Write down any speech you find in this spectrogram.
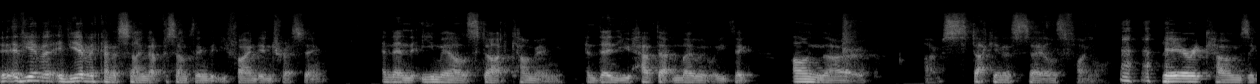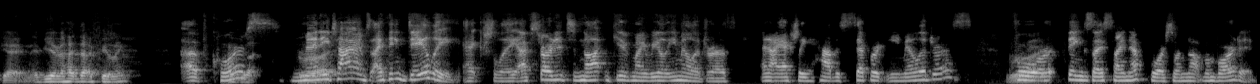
if you ever if you ever kind of signed up for something that you find interesting, and then the emails start coming, and then you have that moment where you think, "Oh no, I'm stuck in a sales funnel. Here it comes again." Have you ever had that feeling? Of course, many right. times. I think daily, actually. I've started to not give my real email address, and I actually have a separate email address for right. things I sign up for, so I'm not bombarded.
